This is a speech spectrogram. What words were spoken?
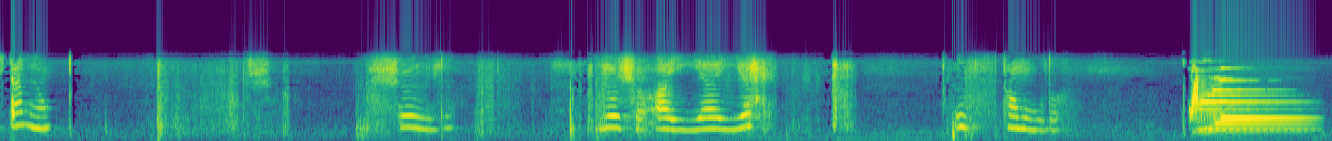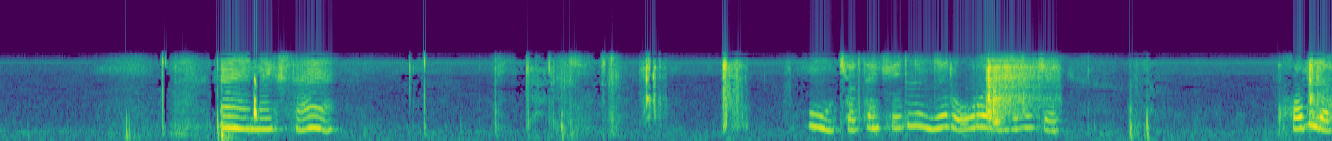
istemiyorum. Şöyle. Yok şu ay ay ay. Uf tam oldu. Ee, neyse. Oo, kertenkelenin yeri oraya girecek. Kabule.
